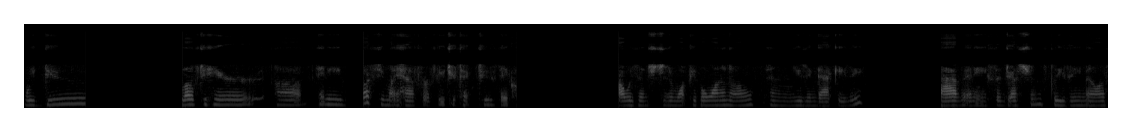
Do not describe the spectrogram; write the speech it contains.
We do love to hear uh, any requests you might have for a future Tech Tuesday call. Always interested in what people want to know and using DacEasy. Have any suggestions, please email us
